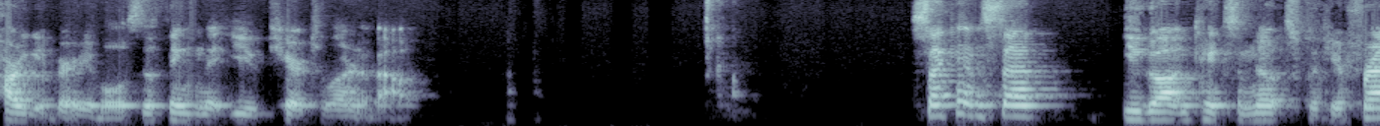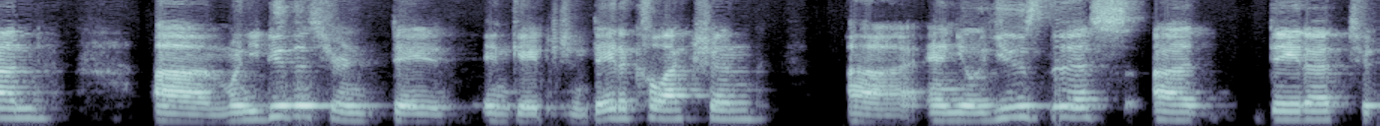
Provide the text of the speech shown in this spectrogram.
target variables, the thing that you care to learn about. Second step, you go out and take some notes with your friend. Um, when you do this, you're engaged in data collection. Uh, and you'll use this uh, data to,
